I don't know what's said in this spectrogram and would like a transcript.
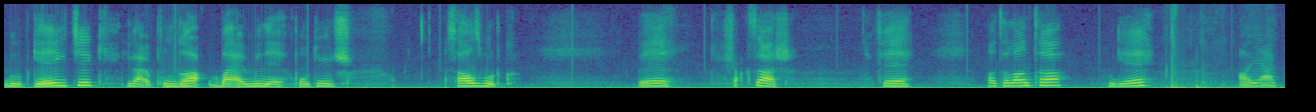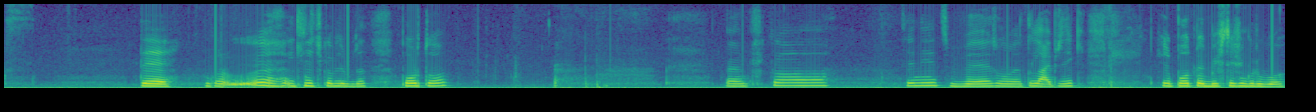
Grup G'ye gidecek. Liverpool'da Bayern Münih. Pot 3. Salzburg. B. Shakhtar. F. Atalanta. G. Ajax. D. İkinci çıkabilir buradan. Porto. Benfica. Zenit ve son olarak da Leipzig. Şimdi Porto ve Beşiktaş'ın grubu.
